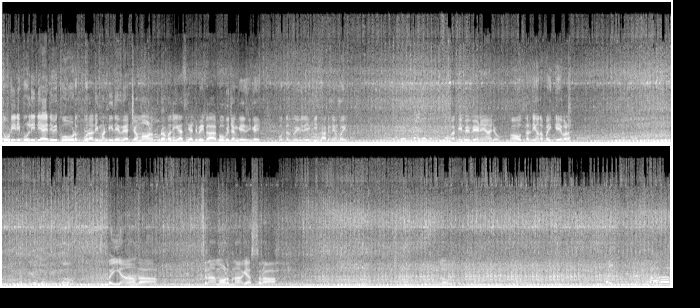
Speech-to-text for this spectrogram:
ਤੂੜੀ ਦੀ ਬੋਲੀ ਦੀ ਆਈ ਸੀ ਵੀ ਕੋੜਪੁਰਾ ਦੀ ਮੰਡੀ ਦੇ ਵਿੱਚ ਮਾਹੌਲ ਪੂਰਾ ਵਧੀਆ ਸੀ। ਅੱਜ ਵੀ ਗਾਹ ਚੰਗੇ ਸੀਗੇ। ਉਧਰ ਤੁਸੀਂ ਦੇਖ ਹੀ ਸਕਦੇ ਹੋ ਬਾਈ ਬਾਕੀ ਵੀ ਵੇਣੇ ਆ ਜਾਓ। ਆ ਉੱਧਰ ਦੀ ਆਉਂਦਾ ਬਾਈ ਕੇਵਲ। ਬਈ ਆਉਂਦਾ। ਸਰਾ ਮਾਹੌਲ ਬਣਾ ਗਿਆ ਸਰਾ। ਲੋ ਬਈ ਭਾਈ ਲੱਗੂ ਆ?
